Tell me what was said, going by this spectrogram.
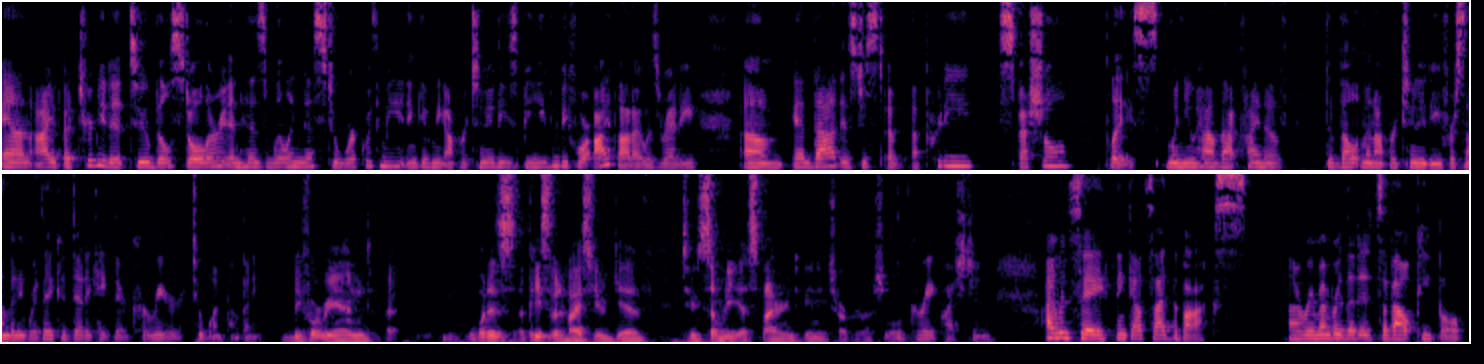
and I attribute it to Bill Stoller and his willingness to work with me and give me opportunities be, even before I thought I was ready. Um, and that is just a, a pretty special place when you have that kind of development opportunity for somebody where they could dedicate their career to one company. before we end, uh, what is a piece of advice you would give to somebody aspiring to be an HR professional? Great question. I would say think outside the box. Uh, remember that it's about people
